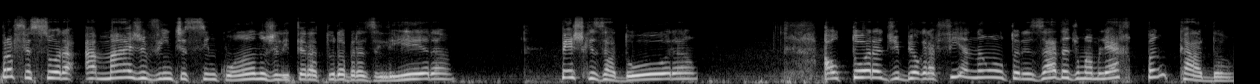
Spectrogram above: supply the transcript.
professora há mais de 25 anos de literatura brasileira, pesquisadora, autora de biografia não autorizada de uma mulher pancada,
